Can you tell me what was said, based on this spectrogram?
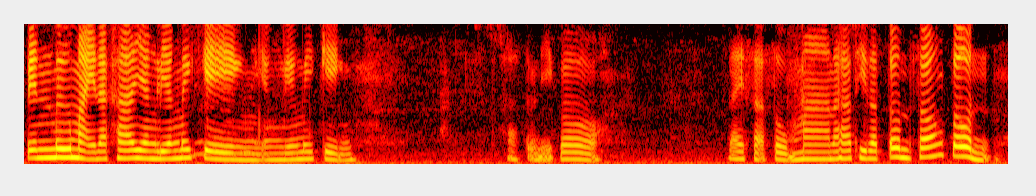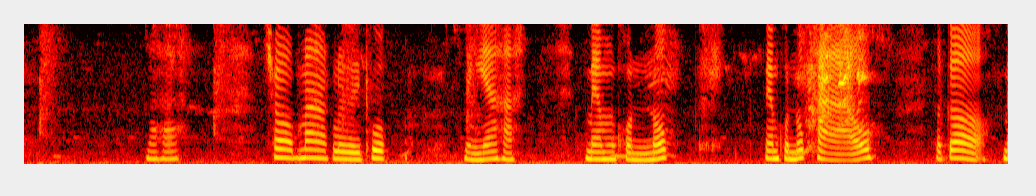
เป็นมือใหม่นะคะ ยังเลี้ยงไม่เก่ง ยังเลี้ยงไม่เก่ง ค่ะ ตัวนี้ก็ได้สะสมมานะคะ ทีละต้นสองต้นนะคะ ชอบมากเลยพวกอย่างเงี้ยค่ะ แมมขนนก แมมขนนกขาว แล้วก็แม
